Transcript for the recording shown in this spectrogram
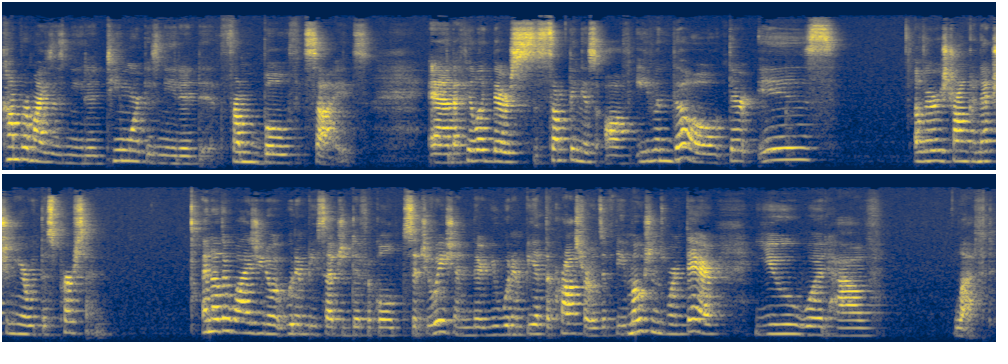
compromise is needed, teamwork is needed from both sides. And I feel like there's something is off even though there is a very strong connection here with this person. And otherwise, you know, it wouldn't be such a difficult situation. There you wouldn't be at the crossroads. If the emotions weren't there, you would have left.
